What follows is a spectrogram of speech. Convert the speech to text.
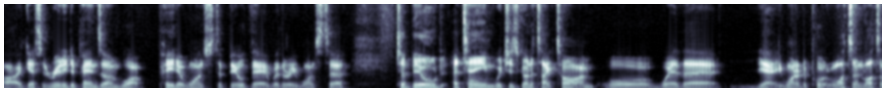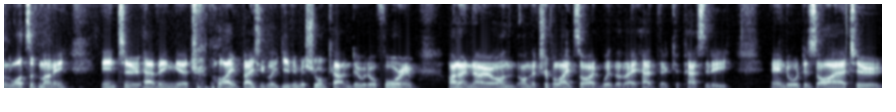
I guess it really depends on what Peter wants to build there, whether he wants to to build a team which is going to take time, or whether yeah he wanted to put lots and lots and lots of money into having uh, a Triple Eight basically give him a shortcut and do it all for him. I don't know on on the Triple Eight side whether they had the capacity and or desire to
